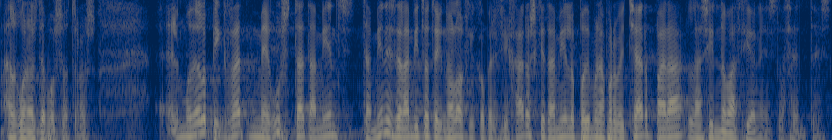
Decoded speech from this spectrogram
algunos de vosotros. El modelo PICRAT me gusta, también, también es del ámbito tecnológico, pero fijaros que también lo podemos aprovechar para las innovaciones docentes.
